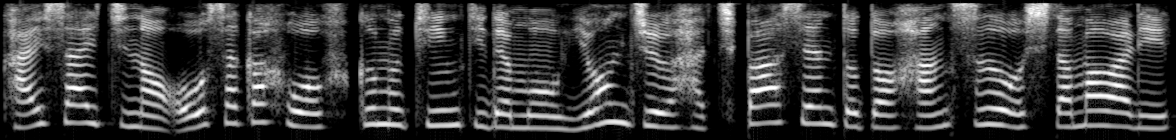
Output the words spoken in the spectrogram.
開催地の大阪府を含む近畿でも48%と半数を下回り、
